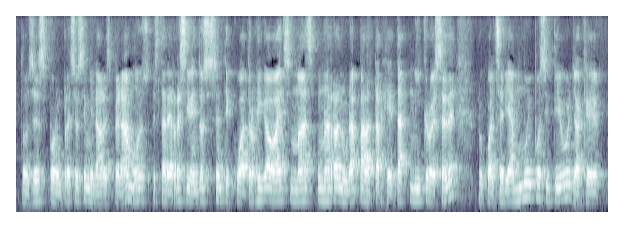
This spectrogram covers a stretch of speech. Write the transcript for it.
entonces por un precio similar esperamos, estaría recibiendo 64 GB más una ranura para tarjeta micro SD, lo cual sería muy positivo ya que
